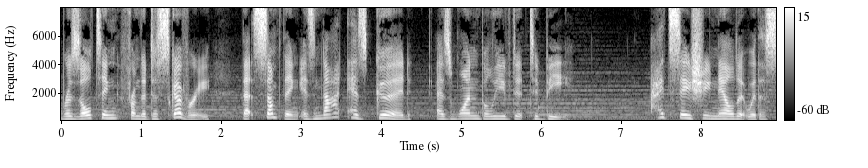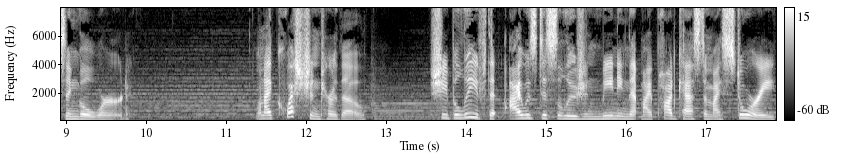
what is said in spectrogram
resulting from the discovery that something is not as good as one believed it to be. I'd say she nailed it with a single word. When I questioned her, though, she believed that I was disillusioned, meaning that my podcast and my story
